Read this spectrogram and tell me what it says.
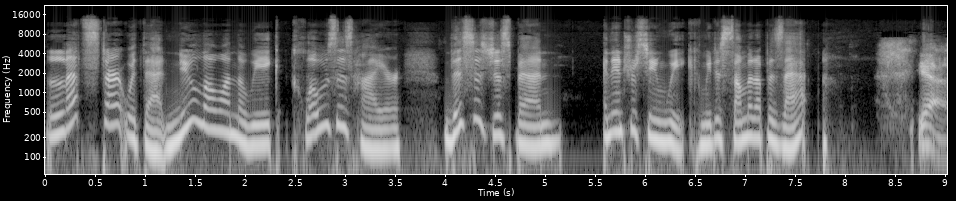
let's start with that. New low on the week, closes higher. This has just been an interesting week. Can we just sum it up as that? Yeah,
